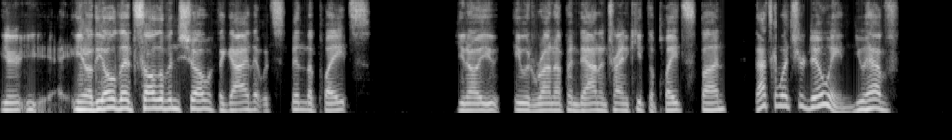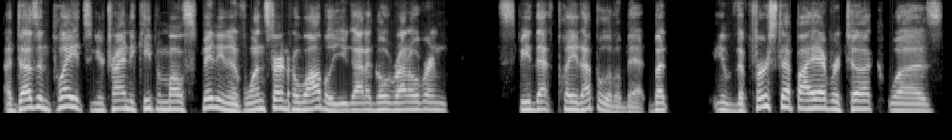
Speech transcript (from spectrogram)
You're, you know, the old Ed Sullivan show with the guy that would spin the plates. You know, you he would run up and down and trying to keep the plates spun. That's what you're doing. You have a dozen plates and you're trying to keep them all spinning. And if one's starting to wobble, you got to go run over and speed that plate up a little bit. But you know, the first step I ever took was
